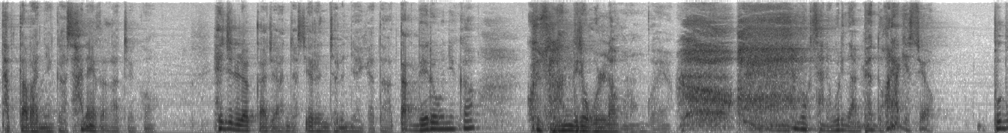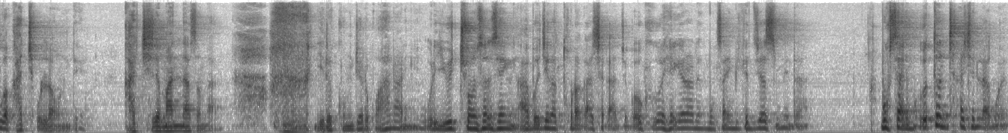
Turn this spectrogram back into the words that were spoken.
답답하니까 산에 가가지고 해질녘까지 앉아서 이런저런 얘기하다가 딱 내려오니까 그 사람들이 올라오는 거예요. 아, 목사님 우리 남편도 허락했어요. 부부가 같이 올라오는데. 같이 만나서 막 아, 이렇고 저렇고 하나님 우리 유치원 선생님 아버지가 돌아가셔가지고 그거 해결하는 목사님이 믿어졌습니다 목사님 어떤 차 하시려고요?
